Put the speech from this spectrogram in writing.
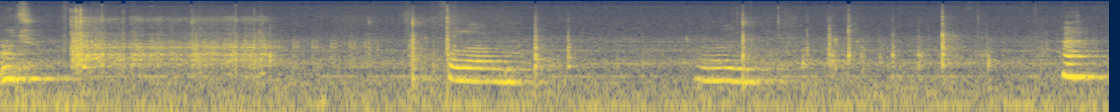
aç kolay mı? Öyle. Heh.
